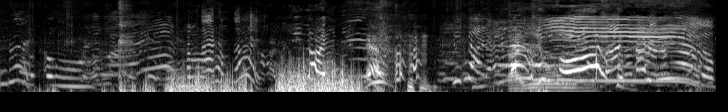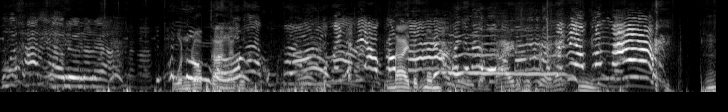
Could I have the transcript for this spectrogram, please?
เย็นด้วยโอ้ยทำได้ทำได้นี่หน่อยเนี่ยที่ไหนอะตายยิวโอ้ยได้เนี่ยคุ้มค่าที่เราเดินมาเลยอะวนรอบข้างเลยพวกคุ้มค่าทำไมฉันไม่เอากล้องได้ทุกมุมทำไมฉันไม่เอากล้องไม่เอากล้องมาอืม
